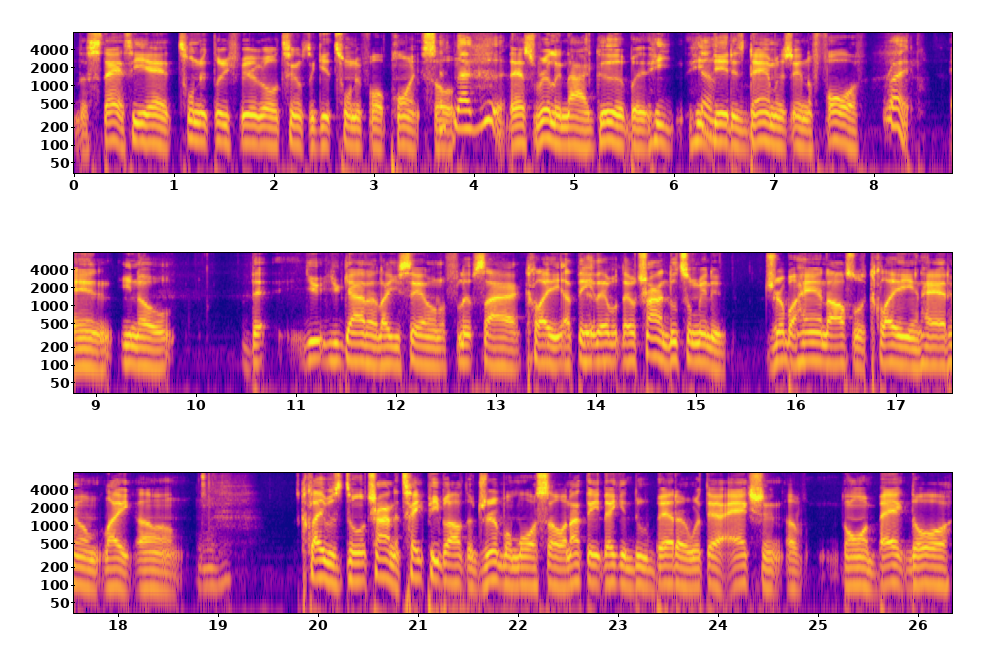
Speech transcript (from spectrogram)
the stats. He had 23 field goal attempts to get 24 points. So That's not good. That's really not good. But he he Yeah. did his damage in the fourth. Right. and you know that you you gotta like you said on the flip side, Clay. I think they were they were trying to do too many dribble handoffs with Clay and had him like um. Clay was doing trying to take people off the dribble more so, and I think they can do better with their action of going back door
